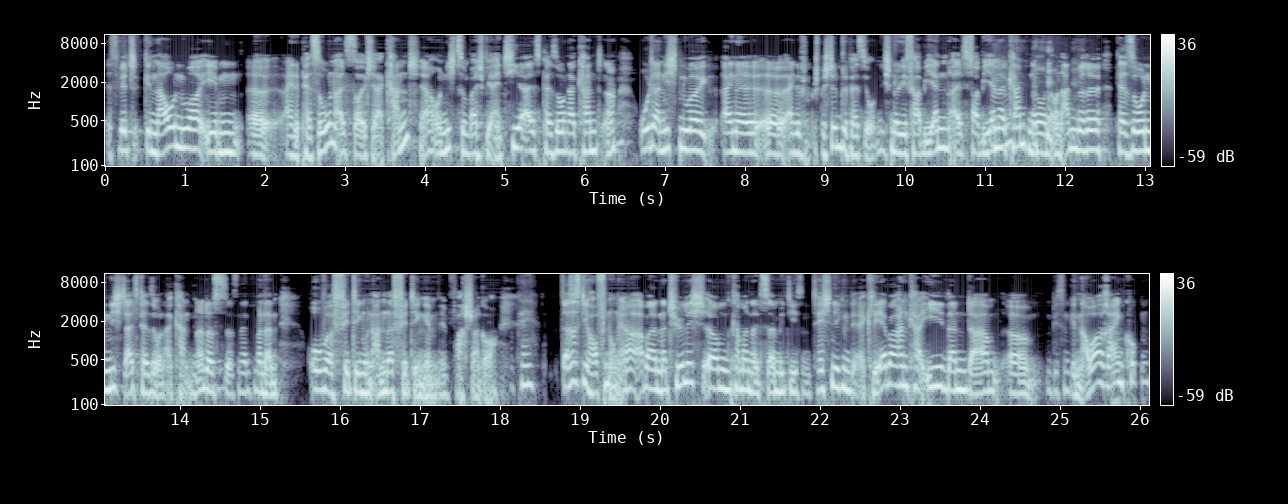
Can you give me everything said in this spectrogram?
es wird genau nur eben äh, eine Person als solche erkannt, ja, und nicht zum Beispiel ein Tier als Person erkannt, äh, oder nicht nur eine äh, eine bestimmte Person, nicht nur die Fabienne als Fabienne mhm. erkannt, ne, und, und andere Personen nicht als Person erkannt. Ne. Das, das nennt man dann Overfitting und Underfitting im, im Fachjargon. Okay das ist die Hoffnung, ja. Aber natürlich ähm, kann man jetzt mit diesen Techniken der erklärbaren KI dann da äh, ein bisschen genauer reingucken.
